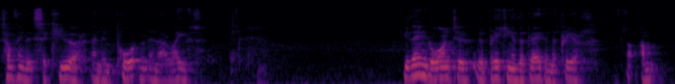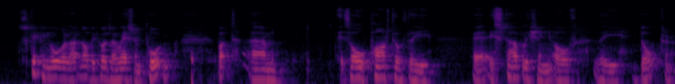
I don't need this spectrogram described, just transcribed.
something that's secure and important in our lives. You then go on to the breaking of the bread and the prayers. I'm skipping over that not because they're less important, but um, it's all part of the uh, establishing of the doctrine,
